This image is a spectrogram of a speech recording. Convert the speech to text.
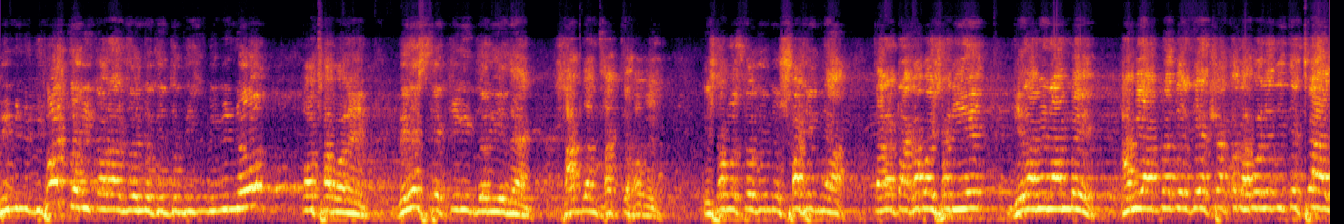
বিভিন্ন বিপদকারী করার জন্য কিন্তু বিভিন্ন কথা বলেন। বেহেস্তের টিকিট ধরিয়ে দেন, সাবধান থাকতে হবে। এ সমস্ত কিন্তু সঠিক না। তারা টাকা পয়সা নিয়ে গ্রামে নামবে। আমি আপনাদেরকে একটা কথা বলে দিতে চাই।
